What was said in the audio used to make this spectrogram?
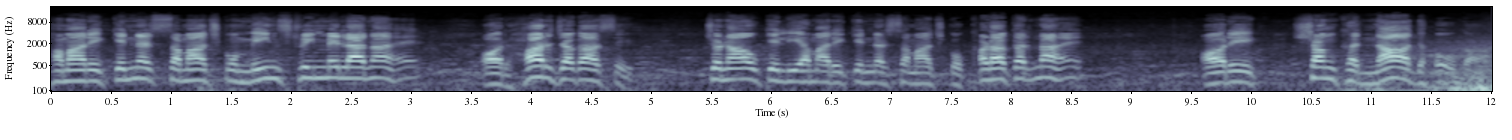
हमारे किन्नर समाज को मेन स्ट्रीम में लाना है और हर जगह से चुनाव के लिए हमारे किन्नर समाज को खड़ा करना है और एक शंख नाद होगा।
